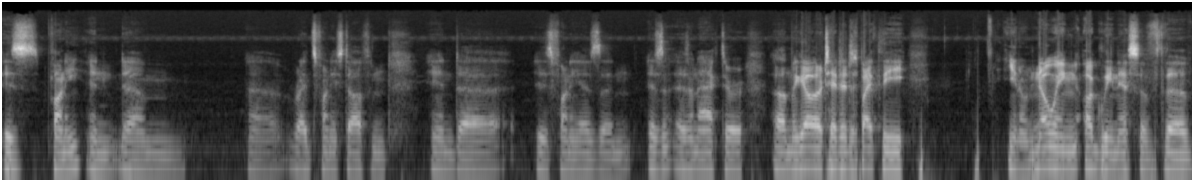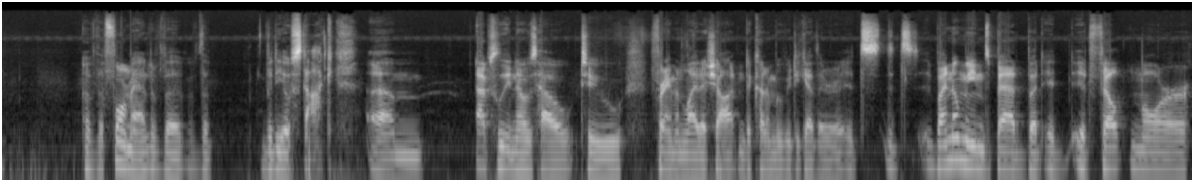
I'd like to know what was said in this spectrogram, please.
is funny and um, uh, writes funny stuff and and uh, is funny as an as, as an actor. Uh, Miguel Arteta, despite the you know knowing ugliness of the of the format of the of the video stock, um, absolutely knows how to frame and light a shot and to cut a movie together. It's it's by no means bad, but it it felt more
